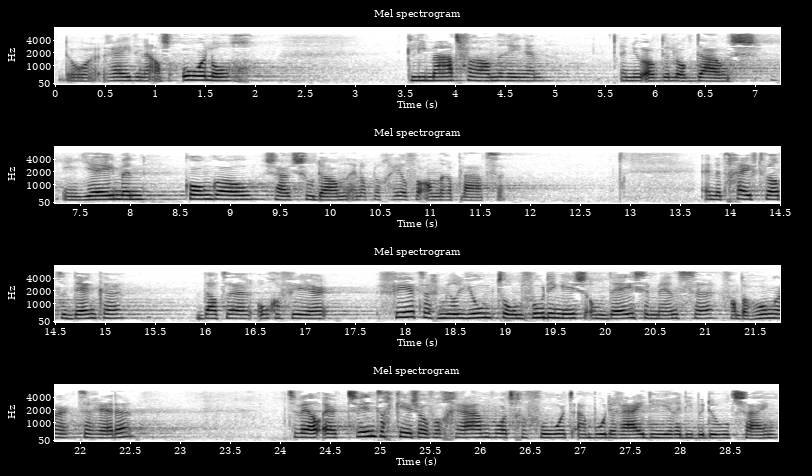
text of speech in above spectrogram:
door redenen als oorlog, klimaatveranderingen en nu ook de lockdowns in Jemen, Congo, Zuid-Soedan en op nog heel veel andere plaatsen. En het geeft wel te denken dat er ongeveer 40 miljoen ton voeding is om deze mensen van de honger te redden. Terwijl er 20 keer zoveel graan wordt gevoerd aan boerderijdieren die bedoeld zijn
